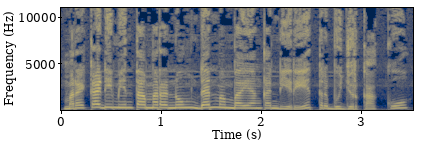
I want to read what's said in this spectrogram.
Mereka diminta merenung dan membayangkan diri terbujur kaku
